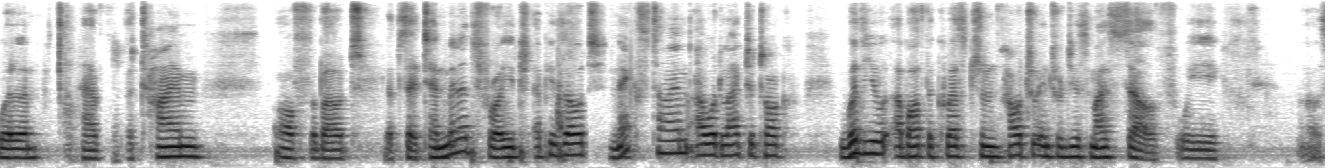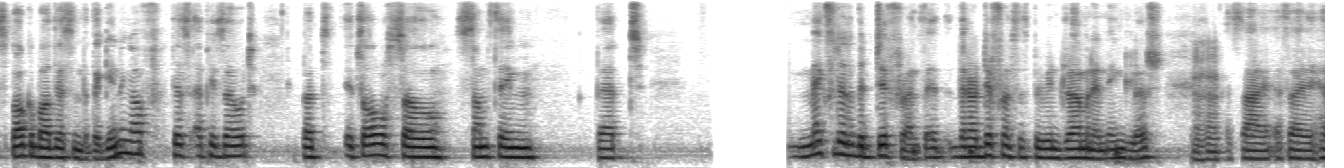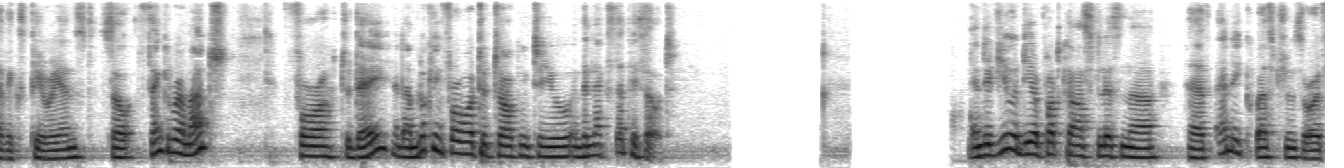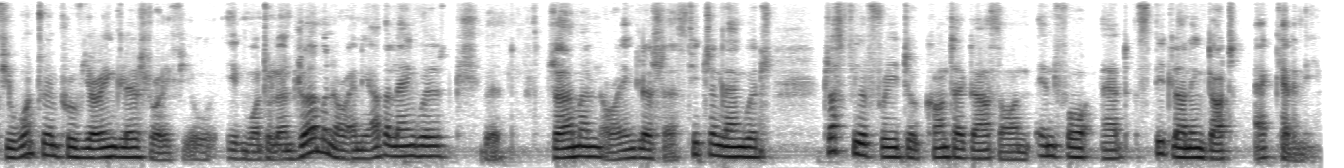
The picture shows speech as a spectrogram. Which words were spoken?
will have a time of about, let's say, 10 minutes for each episode. Next time, I would like to talk with you about the question how to introduce myself. We uh, spoke about this in the beginning of this episode, but it's also something that makes a little bit different. It, there are differences between German and English, mm-hmm. as I as I have experienced. So thank you very much for today, and I'm looking forward to talking to you in the next episode. And if you, dear podcast listener, have any questions or if you want to improve your English or if you even want to learn German or any other language with German or English as teaching language, just feel free to contact us on info at speedlearning.academy.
